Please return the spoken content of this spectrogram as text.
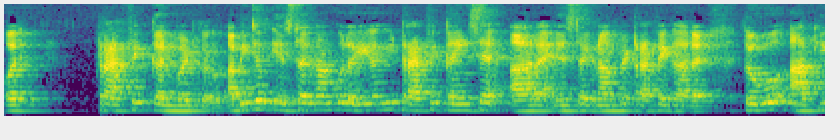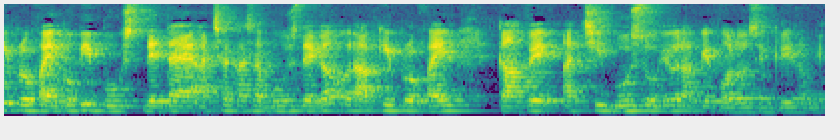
और ट्रैफ़िक कन्वर्ट करो। अभी जब इंस्टाग्राम को लगेगा कि ट्रैफ़िक कहीं से आ रहा है इंस्टाग्राम पे ट्रैफ़िक आ रहा है तो वो आपकी प्रोफ़ाइल को भी बूस्ट देता है अच्छा खासा बूस्ट देगा और आपकी प्रोफ़ाइल काफ़ी अच्छी बूस्ट होगी और आपके फॉलोअर्स इंक्रीज होंगे।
